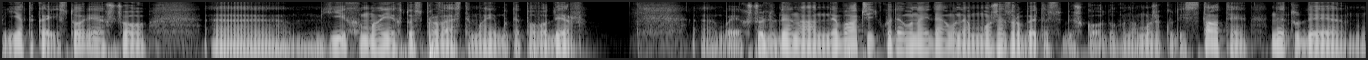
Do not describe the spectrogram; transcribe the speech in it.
є така історія, що е, їх має хтось провести, має бути поводир. Бо якщо людина не бачить, куди вона йде, вона може зробити собі шкоду. Вона може кудись стати не туди, ну,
